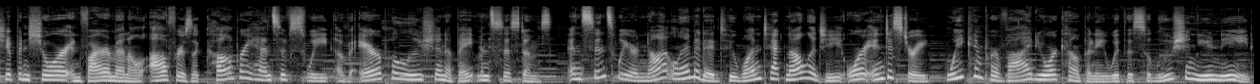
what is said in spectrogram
Ship and Shore Environmental offers a comprehensive suite of air pollution abatement systems. And since we are not limited to one technology or industry, we can provide your company with the solution you need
